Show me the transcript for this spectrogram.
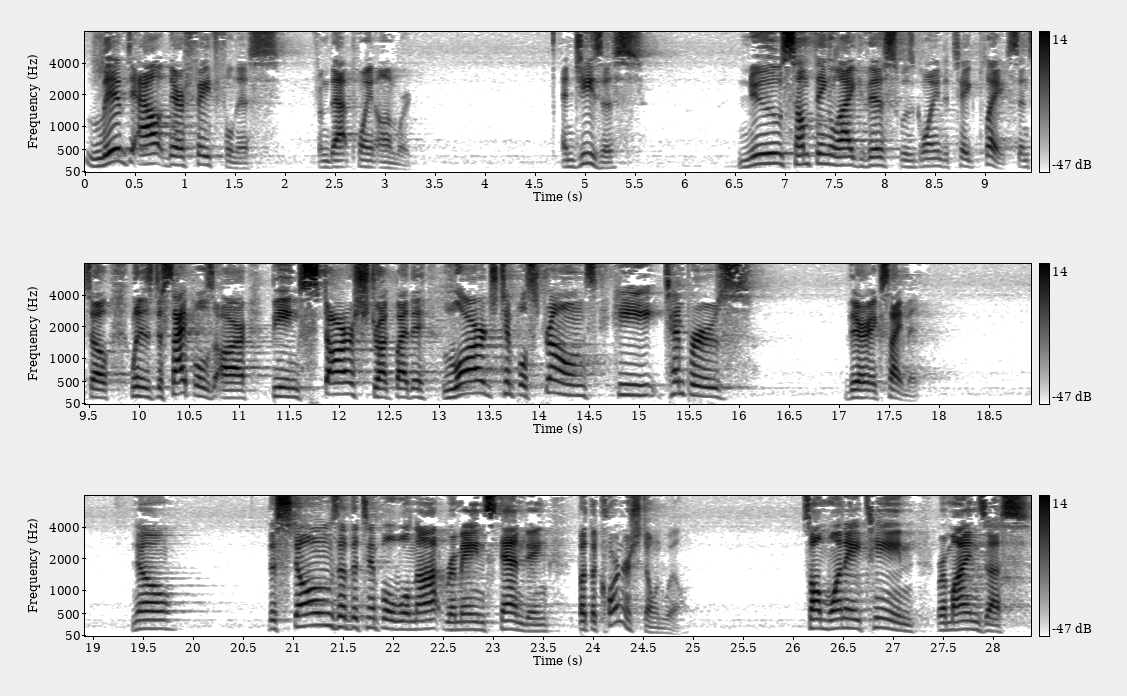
lived out their faithfulness from that point onward. And Jesus knew something like this was going to take place. And so when his disciples are being starstruck by the large temple stones, he tempers their excitement. No, the stones of the temple will not remain standing, but the cornerstone will. Psalm 118 reminds us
